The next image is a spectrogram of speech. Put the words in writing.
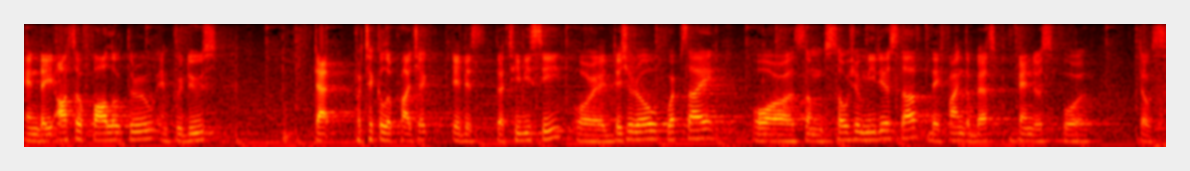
and they also follow through and produce that particular project, if it's the TVC or a digital website or some social media stuff, they find the best vendors for those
